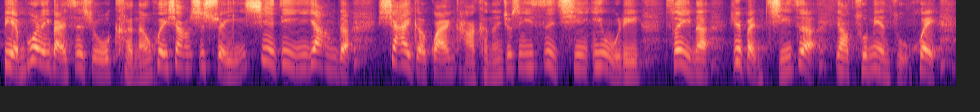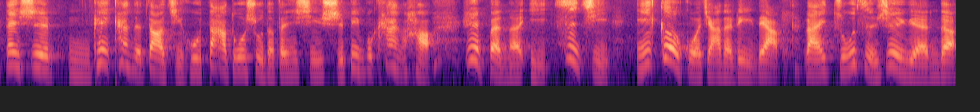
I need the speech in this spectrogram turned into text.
贬破了一百四十五，可能会像是水银泻地一样的下一个关卡，可能就是一四七一五零，所以呢，日本急着要出面组会，但是你可以看得到，几乎大多数的分析师并不看好日本呢，以自己一个国家的力量来阻止日元的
